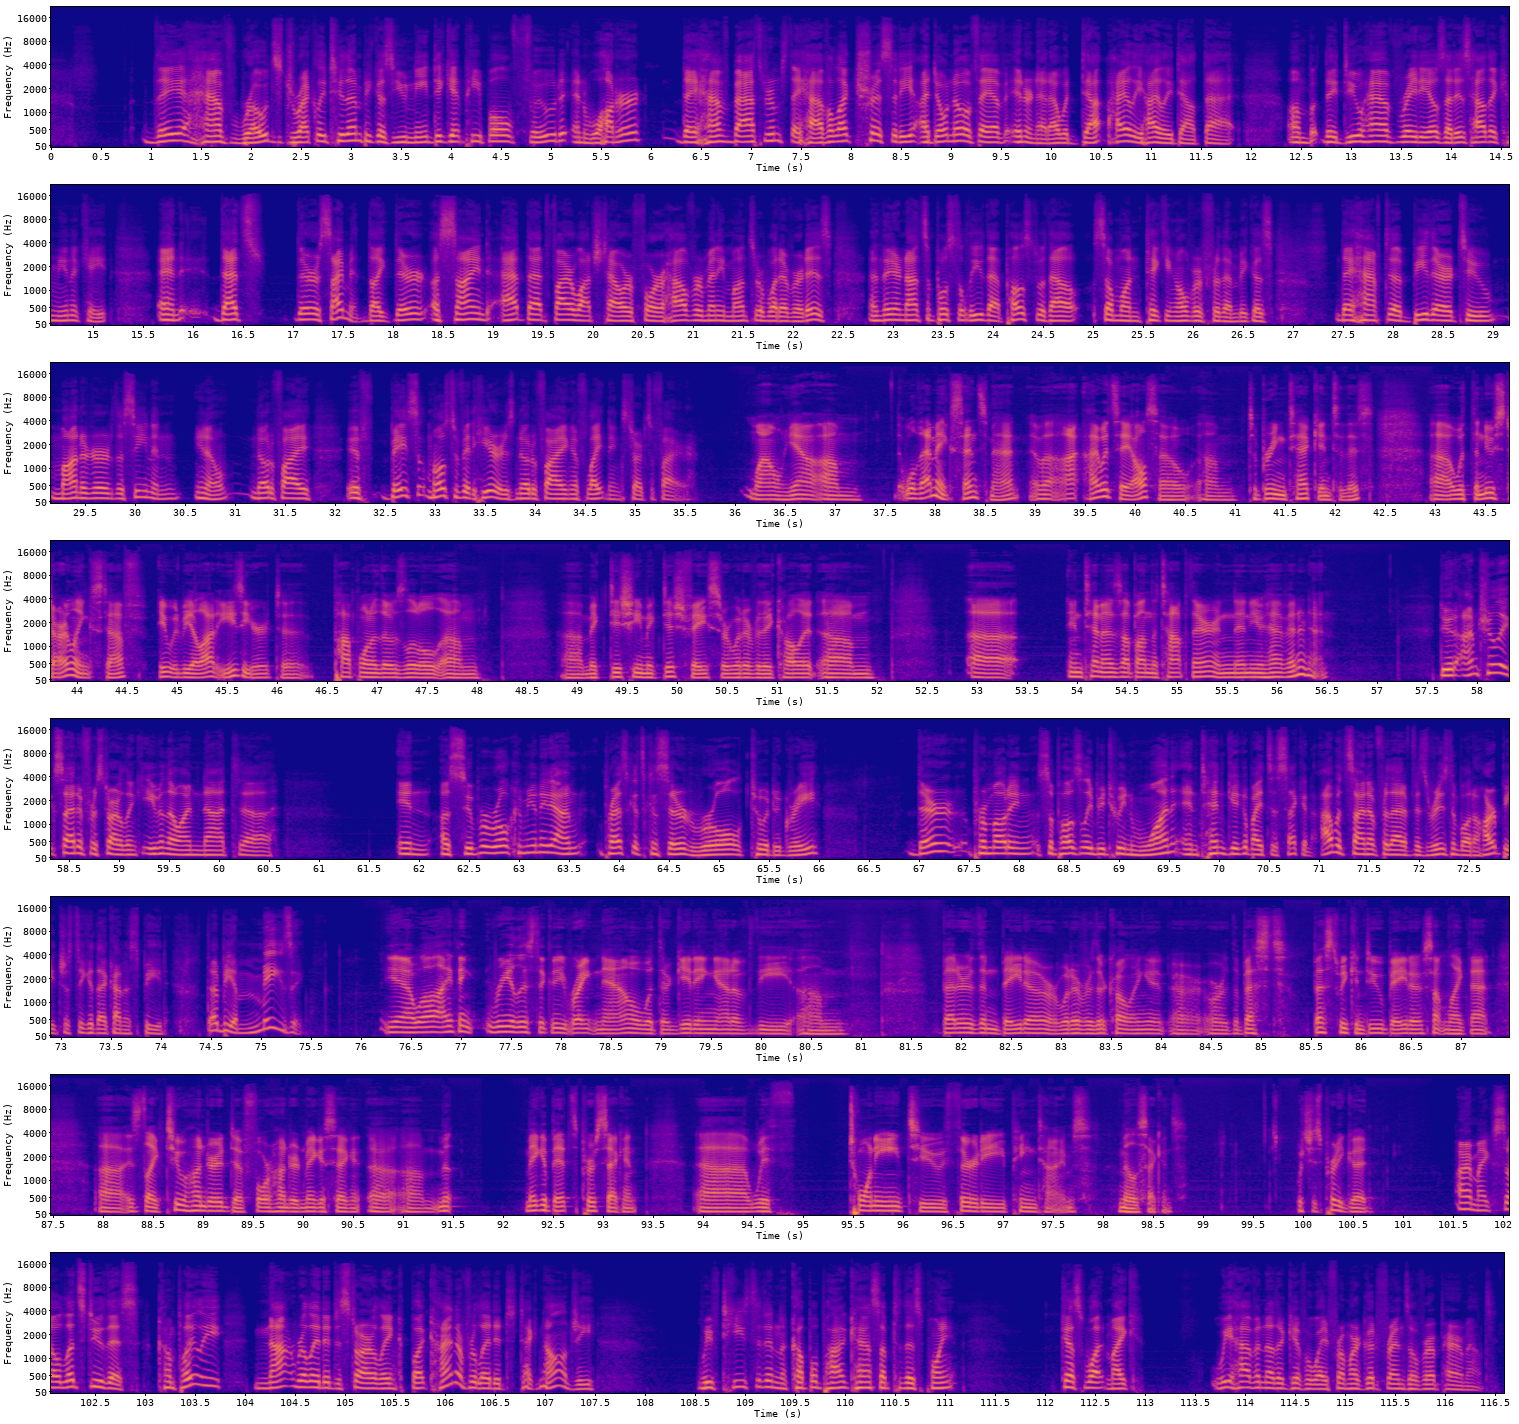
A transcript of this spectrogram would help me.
They have roads directly to them because you need to get people food and water. They have bathrooms. They have electricity. I don't know if they have internet. I would highly, highly doubt that. Um, but they do have radios. That is how they communicate, and that's their assignment. Like they're assigned at that Firewatch tower for however many months or whatever it is, and they are not supposed to leave that post without someone taking over for them because they have to be there to monitor the scene and you know notify if basic most of it here is notifying if lightning starts a fire. Wow. Yeah. Um, well, that makes sense, Matt. Uh, I, I would say also um, to bring tech into this uh, with the new Starlink stuff, it would be a lot easier to pop one of those little um, uh, McDishy McDish face or whatever they call it um, uh, antennas up on the top there, and then you have internet. Dude, I'm truly excited for Starlink, even though I'm not uh, in a super rural community. I'm Prescott's considered rural to a degree. They're promoting supposedly between one and ten gigabytes a second. I would sign up for that if it's reasonable in a heartbeat just to get that kind of speed. That'd be amazing. Yeah, well, I think realistically, right now, what they're getting out of the um, better than beta or whatever they're calling it, or, or the best best we can do beta, something like that, uh, is like 200 to 400 megasecond uh, um, megabits per second, uh, with 20 to 30 ping times milliseconds, which is pretty good. All right, Mike. So let's do this. Completely not related to Starlink, but kind of related to technology. We've teased it in a couple podcasts up to this point. Guess what, Mike? We have another giveaway from our good friends over at Paramount.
